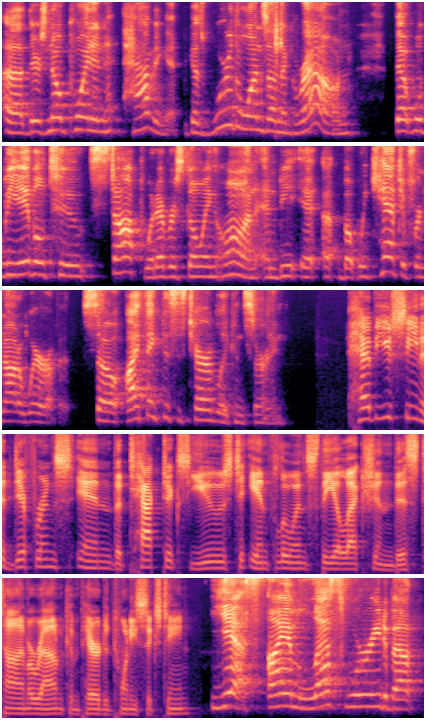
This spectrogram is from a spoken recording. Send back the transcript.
uh, there's no point in having it because we're the ones on the ground that will be able to stop whatever's going on and be uh, but we can't if we're not aware of it so i think this is terribly concerning have you seen a difference in the tactics used to influence the election this time around compared to 2016 yes i am less worried about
